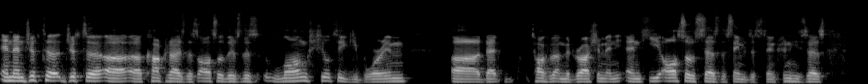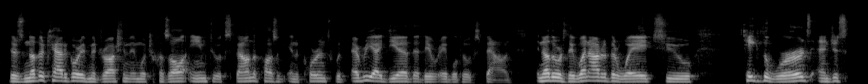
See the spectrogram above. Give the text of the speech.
and then just to just to uh, uh, concretize this, also there's this long Shiltei Giborim uh, that talks about midrashim, and, and he also says the same distinction. He says there's another category of midrashim in which Chazal aimed to expound the pasuk in accordance with every idea that they were able to expound. In other words, they went out of their way to take the words and just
